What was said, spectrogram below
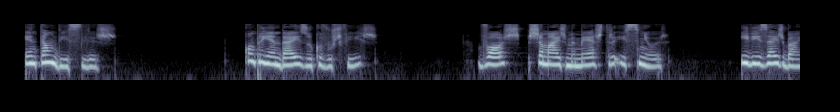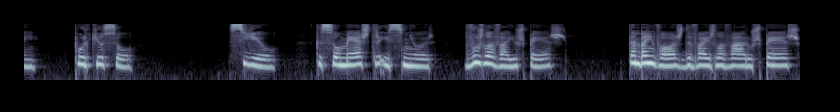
Então disse-lhes: Compreendeis o que vos fiz? Vós chamais-me Mestre e Senhor, e dizeis bem, porque o sou. Se eu, que sou Mestre e Senhor, vos lavei os pés, também vós deveis lavar os pés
